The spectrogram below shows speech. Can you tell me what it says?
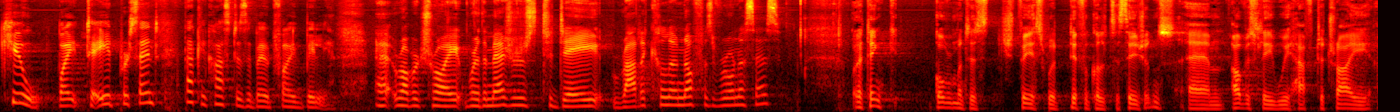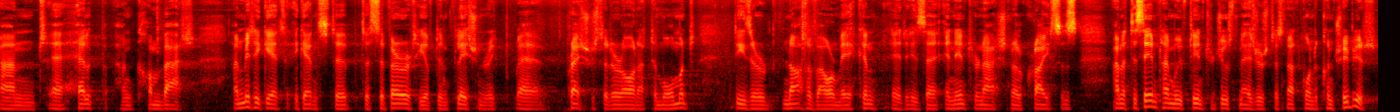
queue by to 8%, that'll cost us about 5 billion. Uh, Robert Troy, were the measures today radical enough, as Verona says? Well, I think government is faced with difficult decisions. Um, obviously, we have to try and uh, help and combat and mitigate against the, the severity of the inflationary uh, pressures that are on at the moment. These are not of our making. It is a, an international crisis. And at the same time, we have to introduce measures that's not going to contribute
